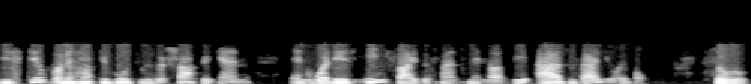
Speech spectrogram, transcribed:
he's still going to have to go through the shock again, and what is inside the fence may not be as valuable. So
